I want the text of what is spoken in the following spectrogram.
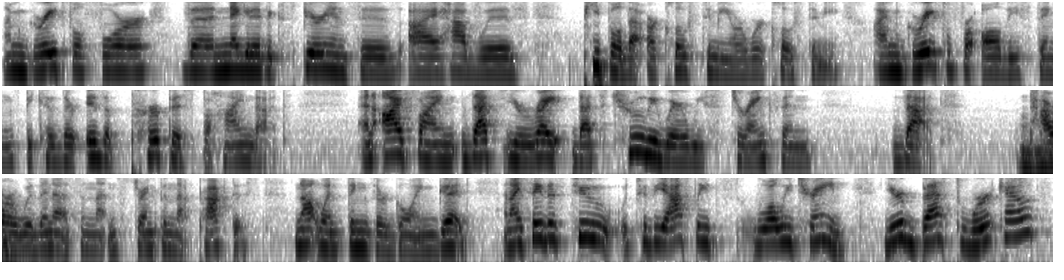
I'm grateful for the negative experiences I have with people that are close to me or were close to me. I'm grateful for all these things because there is a purpose behind that. And I find that's, you're right, that's truly where we strengthen that mm-hmm. power within us and that and strengthen that practice, not when things are going good. And I say this too to the athletes while we train. Your best workouts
